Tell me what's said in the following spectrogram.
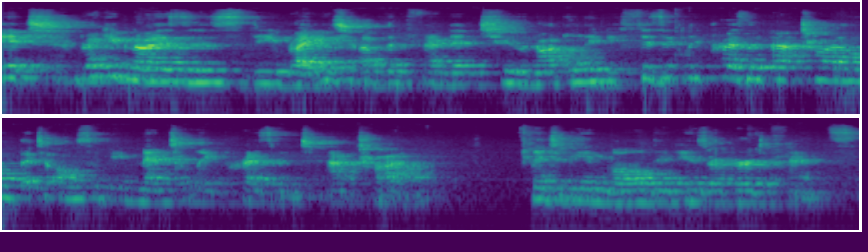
It recognizes the right of the defendant to not only be physically present at trial, but to also be mentally present at trial and to be involved in his or her defense.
